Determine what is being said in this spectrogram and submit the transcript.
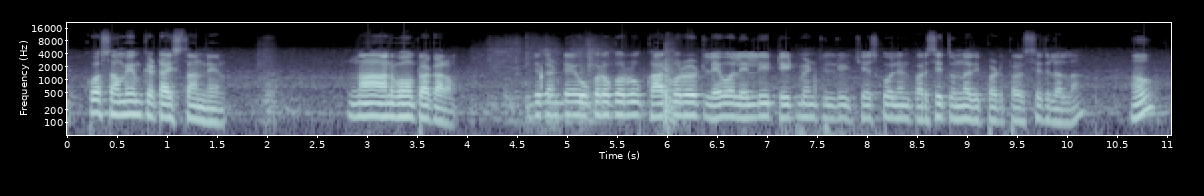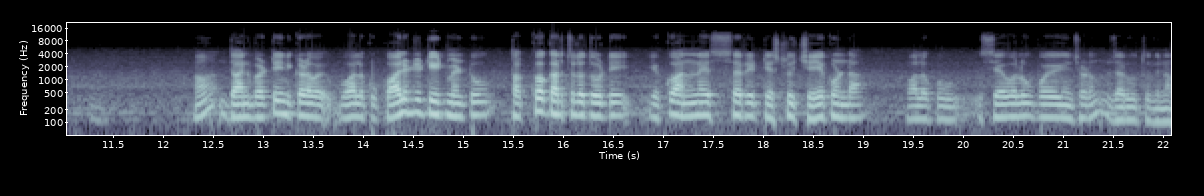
ఎక్కువ సమయం కేటాయిస్తాను నేను నా అనుభవం ప్రకారం. ఎందుకంటే ఒకరొకరు కార్పొరేట్ లెవెల్ వెళ్ళి ట్రీట్మెంట్ చేసుకోలేని పరిస్థితి ఉన్నది ఇప్పటి పరిస్థితులల్లో. దాన్ని బట్టి ఇక్కడ వాళ్ళకు క్వాలిటీ ట్రీట్మెంటు తక్కువ ఖర్చులతోటి ఎక్కువ అన్నెసరీ టెస్టులు చేయకుండా వాళ్ళకు సేవలు ఉపయోగించడం జరుగుతుంది నా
